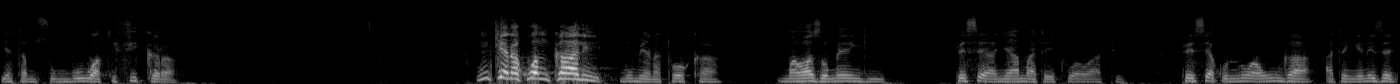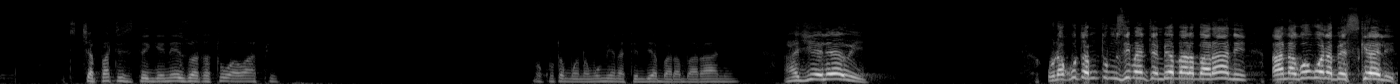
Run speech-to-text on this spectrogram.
yatamsumbua kifikra mke anakuwa mkali. Mume anatoka. Mawazo mengi. Pesa ya nyama ataitua wapi? Pesa ya kununua unga atengeneze chapati zitengenezwa atatoa wapi? Unakuta mwanamume anatembea barabarani. Hajielewi. Unakuta mtu mzima anatembea barabarani anagongwa na beskeli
